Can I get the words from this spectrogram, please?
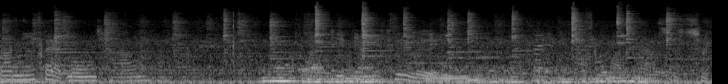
ตอนนี้8โมงเช้านะคะพระอาทิตย์ยังไม่ขึ้นเลยหมอกหนาสุด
